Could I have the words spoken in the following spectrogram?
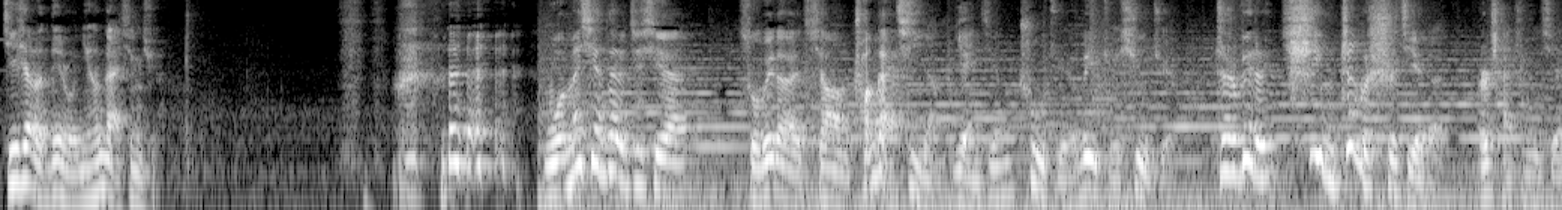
接下来的内容你很感兴趣。我们现在的这些所谓的像传感器一样，眼睛、触觉、味觉、嗅觉，这是为了适应这个世界的而产生的一些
